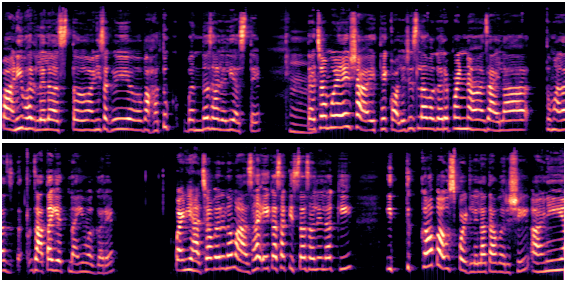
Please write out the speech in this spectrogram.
पाणी भरलेलं असतं आणि सगळी वाहतूक बंद झालेली असते. त्याच्यामुळे शा इथे कॉलेजेसला वगैरे पण जायला तुम्हाला जाता येत नाही वगैरे. पण ह्याच्यावरनं माझा एक असा किस्सा झालेला की इतका पाऊस पडलेला त्या वर्षी आणि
